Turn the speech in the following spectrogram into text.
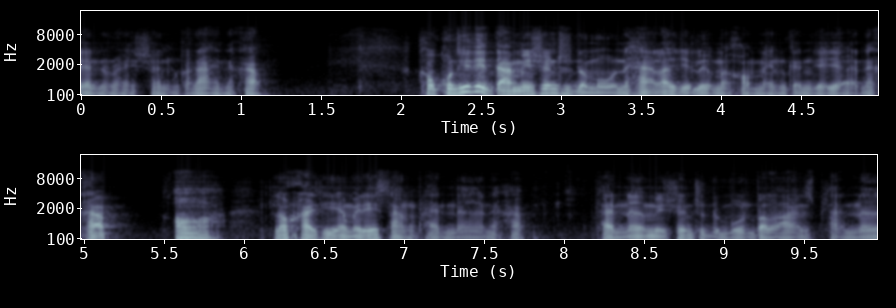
Generation ก็ได้นะครับ ขอบคุณที่ติดตาม Mission to the Moon นะฮะแล้วอย่าลืมมาคอมเมนต์กันเยอะๆนะครับอ้อแล้วใครที่ยังไม่ได้สั่ง planner นะครับ planner Mission to the Moon Balance Planner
